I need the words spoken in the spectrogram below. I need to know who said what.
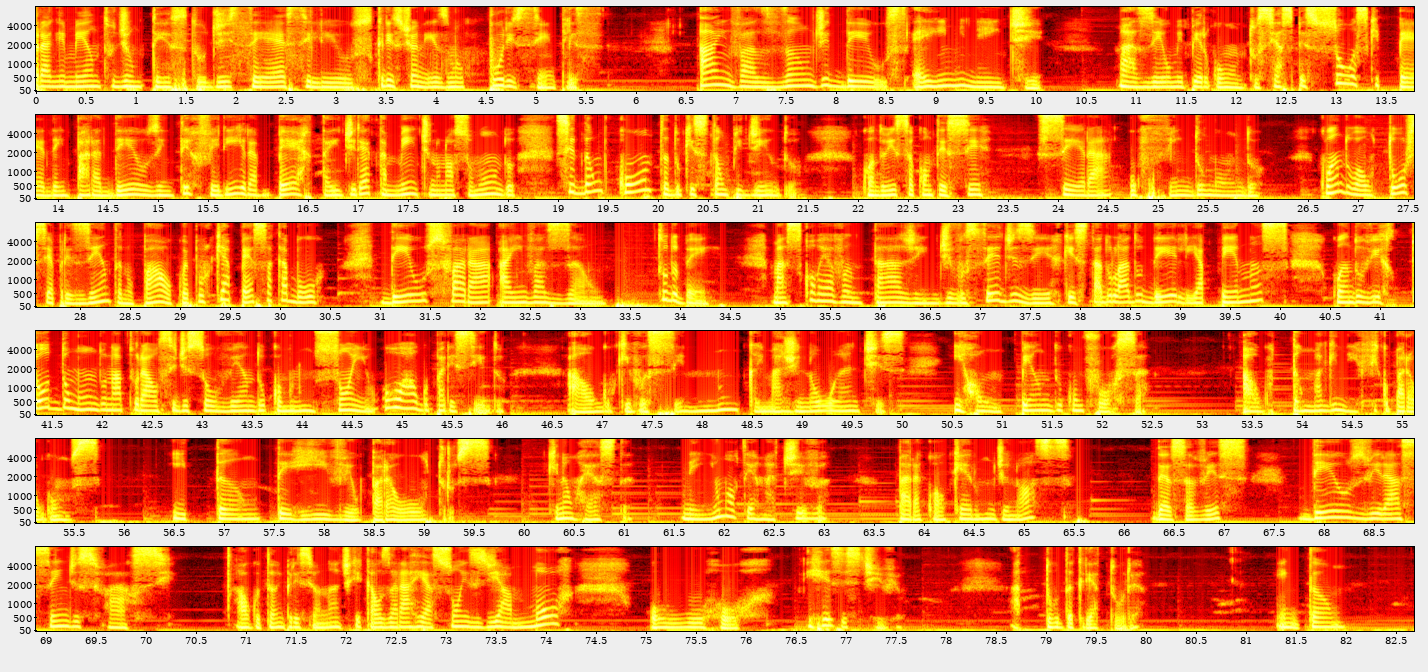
Speaker 1: Fragmento de um texto de C.S. Lewis, Cristianismo Puro e Simples. A invasão de Deus é iminente, mas eu me pergunto se as pessoas que pedem para Deus interferir aberta e diretamente no nosso mundo se dão conta do que estão pedindo. Quando isso acontecer, será o fim do mundo. Quando o autor se apresenta no palco é porque a peça acabou. Deus fará a invasão. Tudo bem, mas qual é a vantagem de você dizer que está do lado dele apenas quando vir todo mundo natural se dissolvendo como num sonho ou algo parecido? Algo que você nunca imaginou antes e rompendo com força. Algo tão magnífico para alguns tão terrível para outros que não resta nenhuma alternativa para qualquer um de nós? Dessa vez, Deus virá sem disfarce, algo tão impressionante que causará reações de amor ou horror irresistível a toda criatura. Então,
